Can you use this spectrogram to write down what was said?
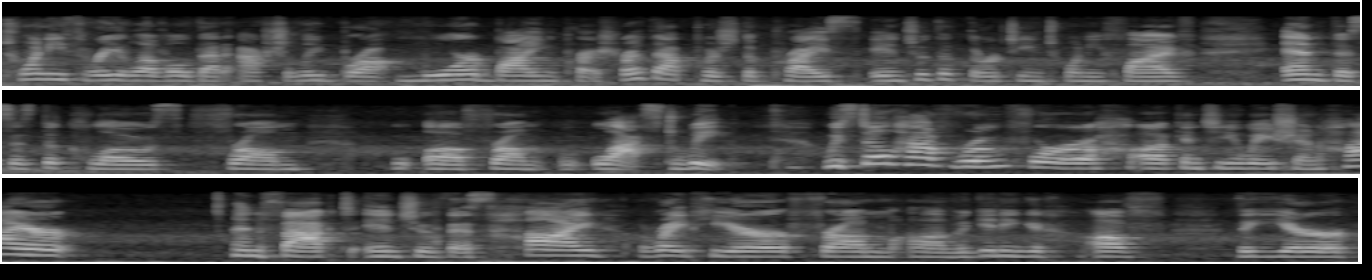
23 level that actually brought more buying pressure that pushed the price into the 1325, and this is the close from uh, from last week. We still have room for a continuation higher in fact into this high right here from uh, the beginning of the year,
